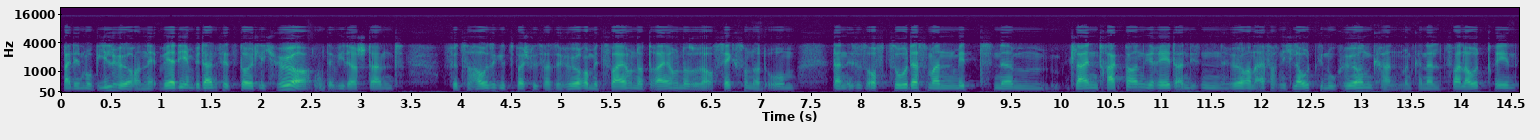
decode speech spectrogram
bei den Mobilhörern. Wäre die Impedanz jetzt deutlich höher, der Widerstand, für zu Hause gibt es beispielsweise Hörer mit 200, 300 oder auch 600 Ohm. Dann ist es oft so, dass man mit einem kleinen tragbaren Gerät an diesen Hörern einfach nicht laut genug hören kann. Man kann dann zwar laut drehen,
